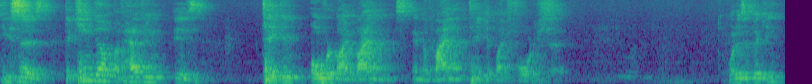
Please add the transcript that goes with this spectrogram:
he says, the kingdom of heaven is taken over by violence, and the violent take it by force. What is it, Vicki?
